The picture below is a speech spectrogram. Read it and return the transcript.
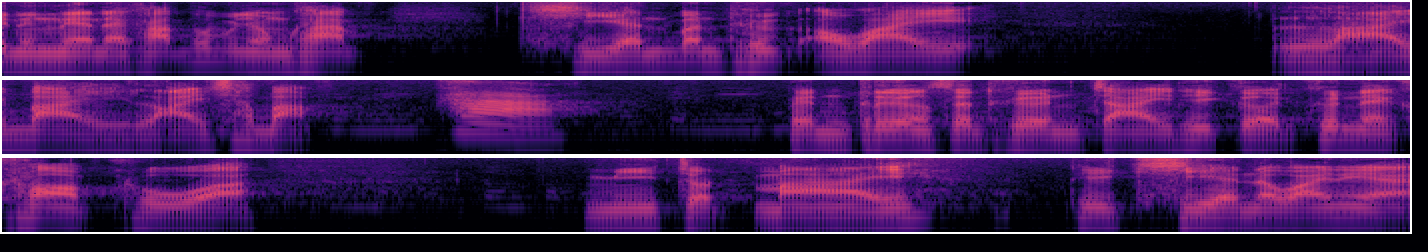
หนึ่งเนี่ยนะครับท่านผู้ชมครับเขียนบันทึกเอาไว้หลายใบหลายฉบับค่ะเป็นเรื่องสะเทือนใจที่เกิดขึ้นในครอบครัวมีจดหมายที่เขียนเอาไว้เนี่ย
